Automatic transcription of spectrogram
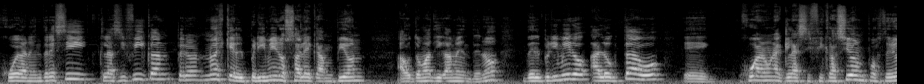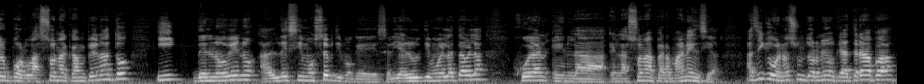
juegan entre sí, clasifican, pero no es que el primero sale campeón automáticamente, ¿no? Del primero al octavo eh, juegan una clasificación posterior por la zona campeonato y del noveno al décimo séptimo, que sería el último de la tabla, juegan en la, en la zona permanencia. Así que bueno, es un torneo que atrapa,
